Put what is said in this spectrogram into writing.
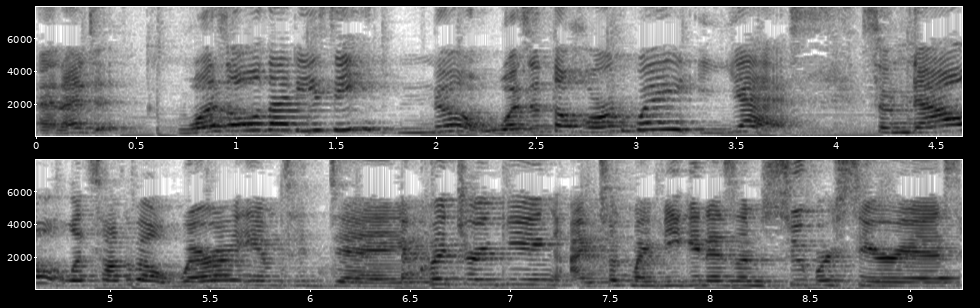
And I did. Was all that easy? No. Was it the hard way? Yes. So now let's talk about where I am today. I quit drinking, I took my veganism super serious.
